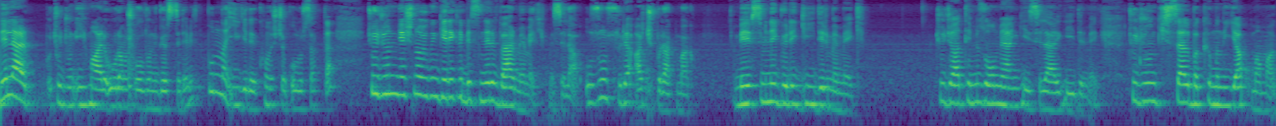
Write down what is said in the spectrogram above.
neler çocuğun ihmale uğramış olduğunu gösterebilir. Bununla ilgili konuşacak olursak da çocuğun yaşına uygun gerekli besinleri vermemek mesela uzun süre aç bırakmak mevsimine göre giydirmemek, çocuğa temiz olmayan giysiler giydirmek, çocuğun kişisel bakımını yapmamak.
